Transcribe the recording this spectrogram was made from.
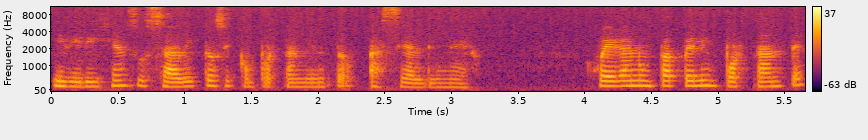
y dirigen sus hábitos y comportamiento hacia el dinero. Juegan un papel importante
